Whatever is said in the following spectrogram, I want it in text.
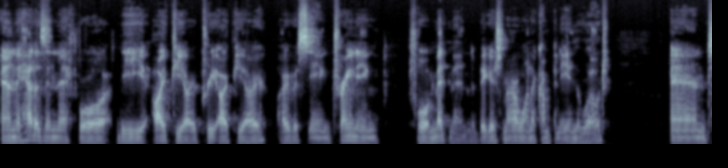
And they had us in there for the IPO, pre IPO, overseeing training for MedMen, the biggest marijuana company in the world. And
